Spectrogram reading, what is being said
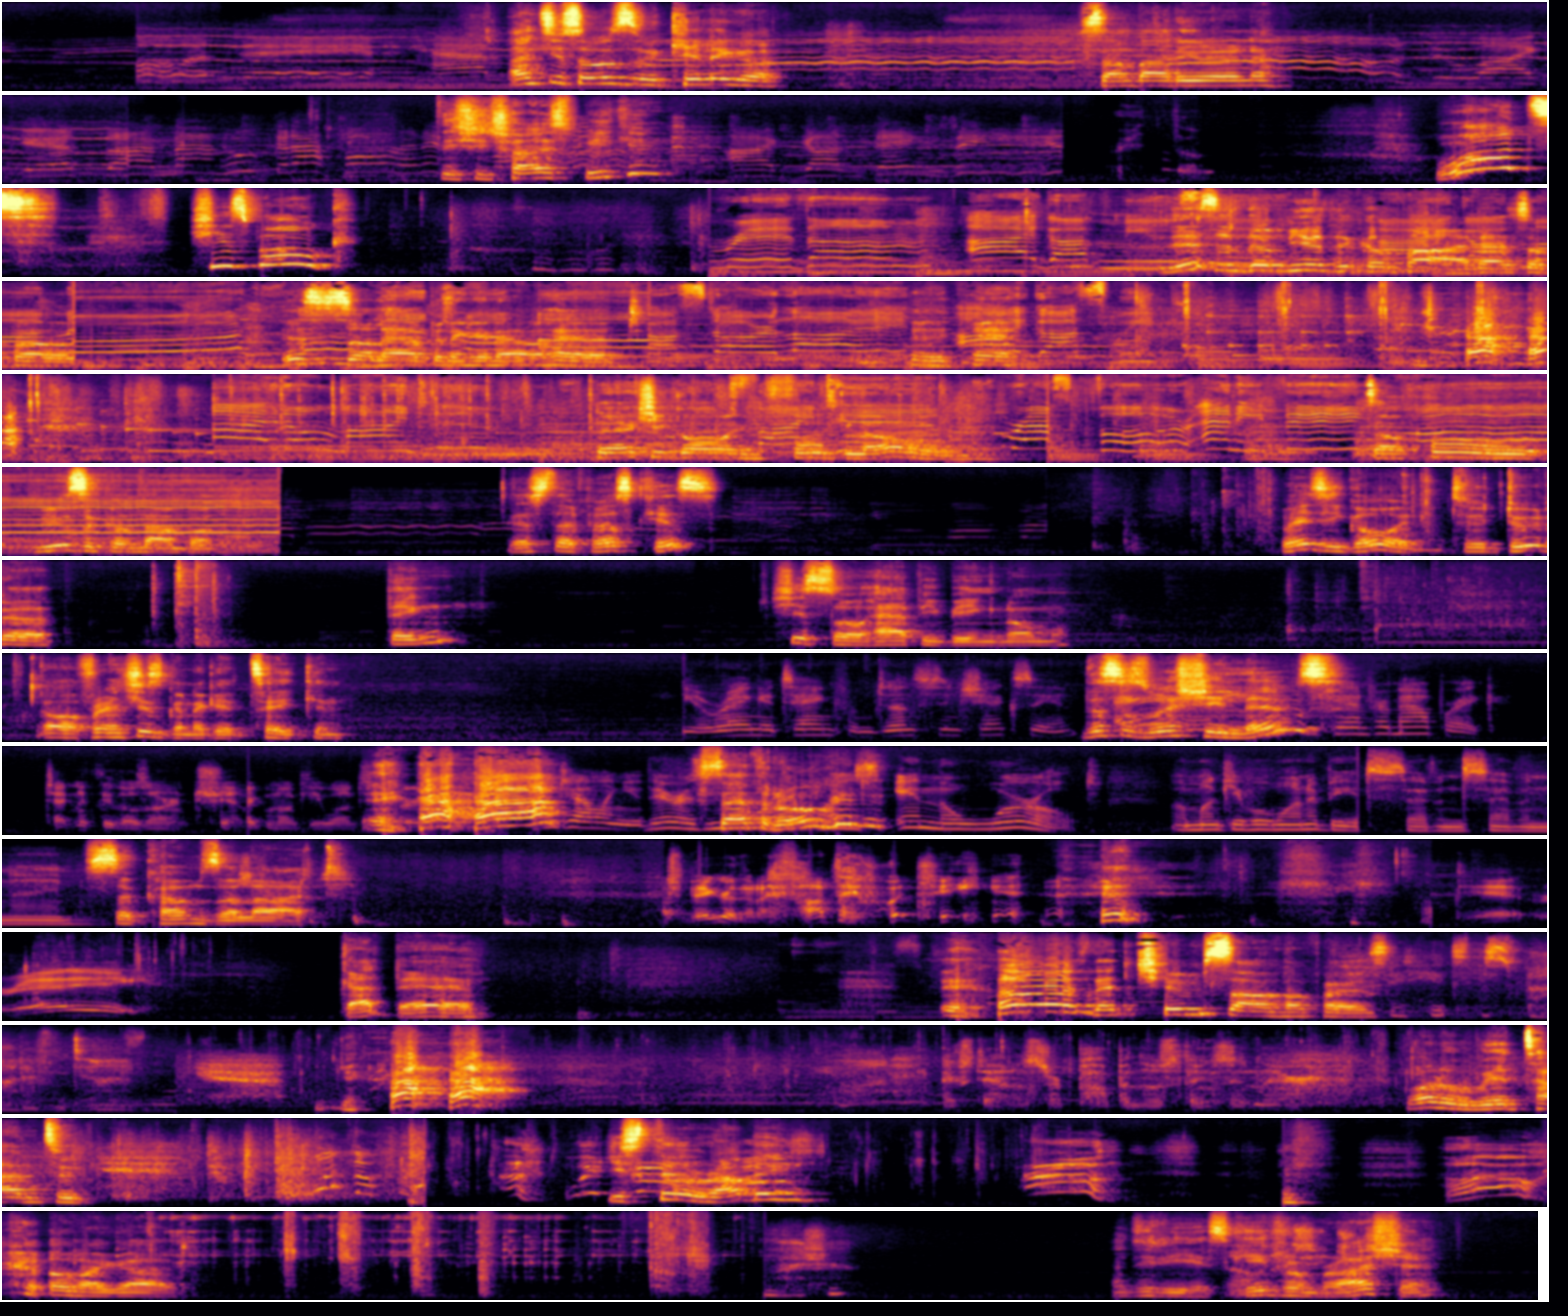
Aren't you supposed to be killing a somebody right now? Did she try speaking? What? She spoke. Rhythm, I got music. This is the musical part, I suppose. This is all happening in our head. Starlight, I got sweet. I don't mind him. They're actually going full blown. Rest for anything. It's a full musical number. That's their first kiss? Where's he going? To do the thing? She's so happy being normal. Oh, Frenchie's gonna get taken. The Orangutan from Dunston checks in. This is where she lives? From outbreak. Technically, those aren't chimp. Monkey wants I'm telling you, there is Seth no other Rogen? place in the world a monkey will want to be. Seven seven nine. Succumbs a lot. Much bigger than I thought they would be. Get ready. God damn. Oh, it's that chimp song of hers. It hits the spot every time. Next down and start popping those things in there. what a weird time to. You still rubbing? Hello? Oh my god. Russia? How did he escape from Russia?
